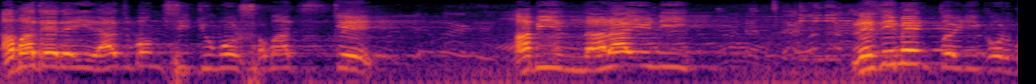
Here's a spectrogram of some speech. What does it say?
আমাদের এই রাজবংশী যুব সমাজকে আমি নারায়ণী রেজিমেন্ট তৈরি করব,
